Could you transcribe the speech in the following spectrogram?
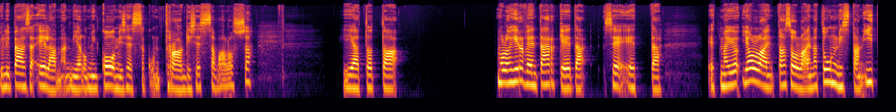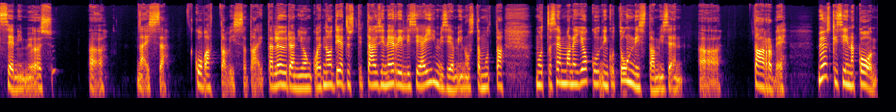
ylipäänsä elämän mieluummin koomisessa kuin traagisessa valossa. Ja tota, mulla on hirveän tärkeää se, että, että mä jo, jollain tasolla aina tunnistan itseni myös ö, näissä kuvattavissa tai että löydän jonkun. Että ne on tietysti täysin erillisiä ihmisiä minusta, mutta, mutta semmoinen joku niin kuin tunnistamisen ö, tarve myöskin siinä koom-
